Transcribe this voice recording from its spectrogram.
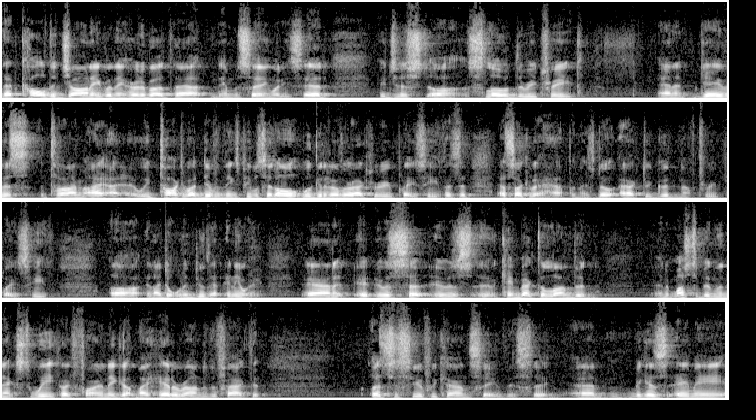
that call to Johnny, when they heard about that and him saying what he said, it just uh, slowed the retreat and it gave us time. I, I, we talked about different things. People said, "Oh, we'll get another actor to replace Heath." I said, "That's not going to happen. There's no actor good enough to replace Heath, uh, and I don't want to do that anyway." And it, it, was it was it came back to London, and it must have been the next week. I finally got my head around to the fact that let's just see if we can save this thing. And because Amy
